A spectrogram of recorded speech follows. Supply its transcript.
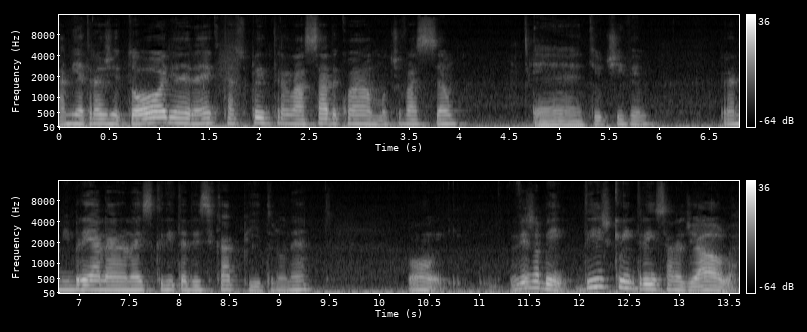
a minha trajetória, né, que está super entrelaçada com a motivação é, que eu tive para me embrear na, na escrita desse capítulo, né? Bom, veja bem, desde que eu entrei em sala de aula,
